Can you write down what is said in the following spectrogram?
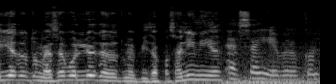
है तो तुम ऐसे बोल रही हो जैसे तुम्हें पिज़्ज़ा पसंद ही नहीं है। ऐसा ही है बिल्कुल।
